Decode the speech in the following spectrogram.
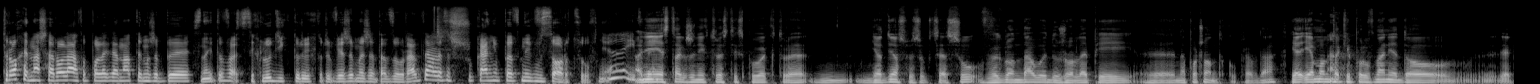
trochę nasza rola to polega na tym, żeby znajdować tych ludzi, których, których wierzymy, że dadzą radę, ale też szukaniu pewnych wzorców, nie? I A nie jest tak, że niektóre z tych spółek, które nie odniosły sukcesu, wyglądały dużo lepiej e, na początku, prawda? Ja, ja mam takie porównanie do, jak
